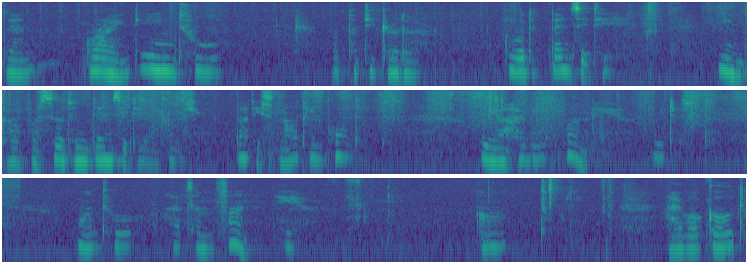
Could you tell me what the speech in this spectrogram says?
than grind into a particular good density ink of a certain density or something. That is not important. We are having fun here. We just want to have some fun here. I will go to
